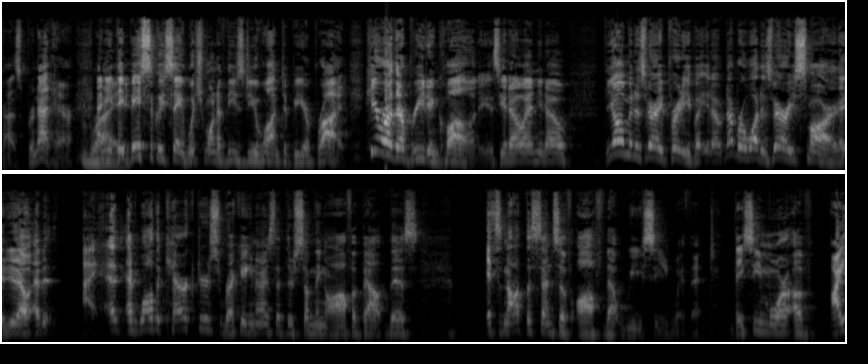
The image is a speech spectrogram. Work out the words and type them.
has brunette hair and Right. they basically say which one of these do you want to be your bride here are their breeding qualities you know and you know the yeoman is very pretty but you know number one is very smart and you know and it, I, and, and while the characters recognize that there's something off about this it's not the sense of off that we see with it. They see more of i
